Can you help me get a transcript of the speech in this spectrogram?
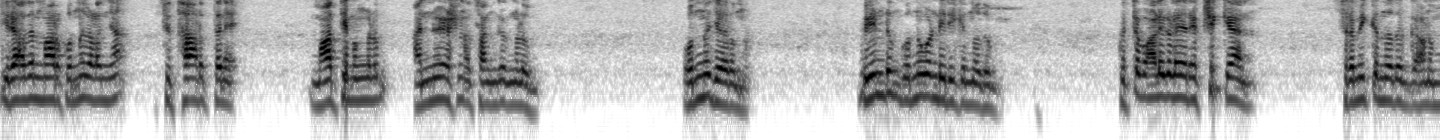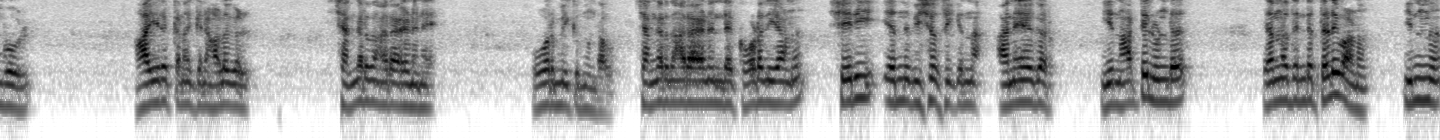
കിരാതന്മാർ കൊന്നുകളഞ്ഞ സിദ്ധാർത്ഥനെ മാധ്യമങ്ങളും അന്വേഷണ സംഘങ്ങളും ഒന്നു ചേർന്ന് വീണ്ടും കൊന്നുകൊണ്ടിരിക്കുന്നതും കുറ്റവാളികളെ രക്ഷിക്കാൻ ശ്രമിക്കുന്നതും കാണുമ്പോൾ ആയിരക്കണക്കിന് ആളുകൾ ശങ്കരനാരായണനെ ഓർമ്മിക്കുന്നുണ്ടാവും. ശങ്കരനാരായണന്റെ കോടതിയാണ് ശരി എന്ന് വിശ്വസിക്കുന്ന അനേകർ ഈ നാട്ടിലുണ്ട്. എന്നതിന്റെ തെളിവാണ് ഇന്ന്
